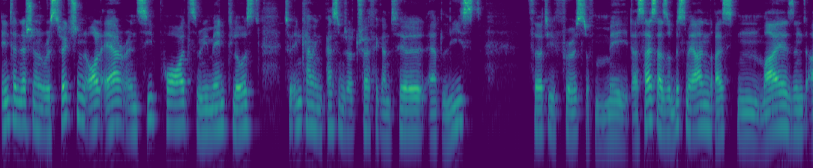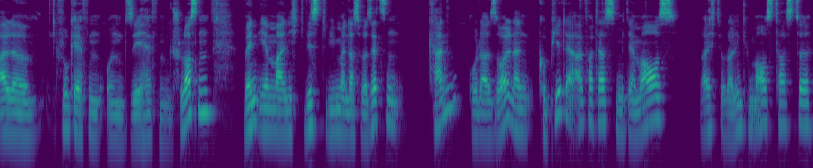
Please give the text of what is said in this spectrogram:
International Restriction, all air and seaports remain closed to incoming passenger traffic until at least 31st of May. Das heißt also, bis zum 31. Mai sind alle Flughäfen und Seehäfen geschlossen. Wenn ihr mal nicht wisst, wie man das übersetzen kann oder soll, dann kopiert er einfach das mit der Maus, rechte oder linke Maustaste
